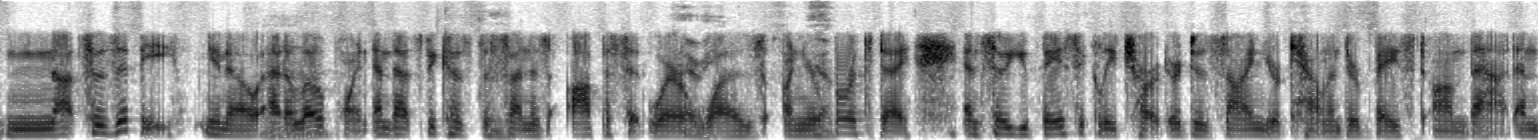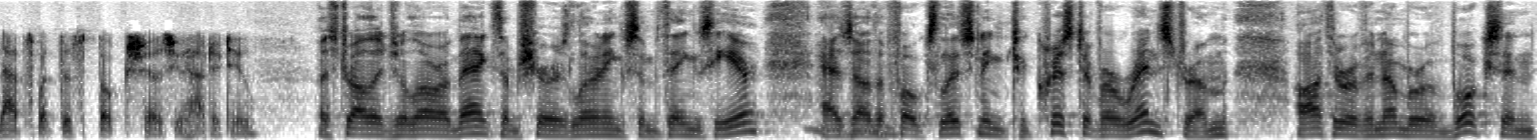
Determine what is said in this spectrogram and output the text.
not so zippy, you know, mm-hmm. at a low mm-hmm. Point, and that's because the mm-hmm. sun is opposite where it was on your birthday. And so you basically chart or design your calendar based on that, and that's what this book shows you how to do. Astrologer Laura Banks, I'm sure, is learning some things here, as are the mm-hmm. folks listening to Christopher Renstrom, author of a number of books and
